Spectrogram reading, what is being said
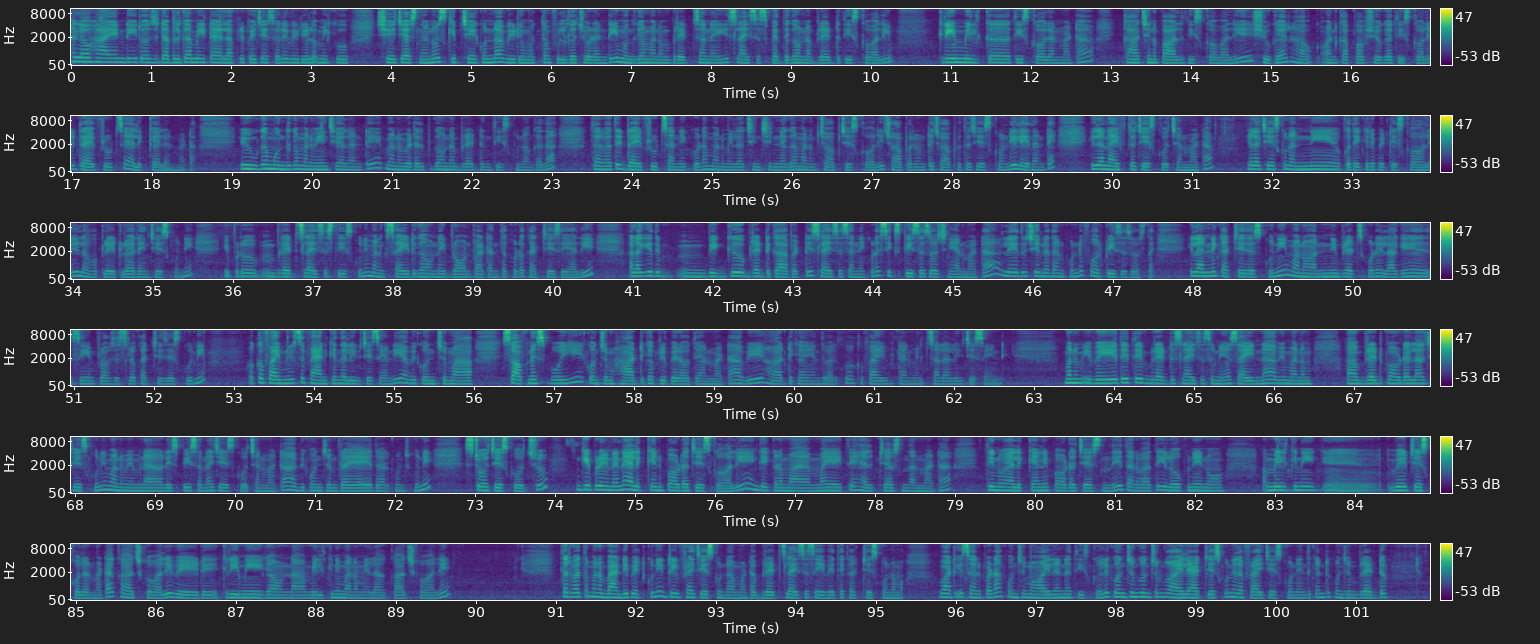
Hello hi అండి. ఈరోజు డబుల్గా మీటా ఎలా ప్రిపేర్ చేసాలో వీడియోలో మీకు షేర్ చేస్తున్నాను. స్కిప్ చేయకుండా వీడియో మొత్తం ఫుల్గా చూడండి. ముందుగా మనం బ్రెడ్స్ అనేవి స్లైసెస్ పెద్దగా ఉన్న బ్రెడ్ తీసుకోవాలి. క్రీమ్ మిల్క్ తీసుకోవాలన్నమాట. కాచిన పాలు తీసుకోవాలి sugar one cup of sugar తీసుకోవాలి డ్రై ఫ్రూట్స్ యాలక్కాయలు అనమాట ఇవిగా ముందుగా మనం ఏం చేయాలంటే మనం వెడల్పుగా ఉన్న బ్రెడ్ని తీసుకున్నాం కదా తర్వాత డ్రై ఫ్రూట్స్ అన్నీ కూడా మనం ఇలా చిన్న చిన్నగా మనం చాప్ చేసుకోవాలి. చాపర్ ఉంటే చాపర్తో చేసుకోండి లేదంటే ఇలా నైఫ్తో చేసుకోవచ్చు అనమాట ఇలా చేసుకుని అన్నీ ఒక దగ్గర పెట్టేసుకోవాలి. ఇలా ఒక ప్లేట్లో అరేంజ్ చేసుకుని ఇప్పుడు బ్రెడ్ స్లైసెస్ తీసుకుని మనకు సైడ్గా ఉన్న ఈ బ్రౌన్ పార్ట్ అంతా కూడా కట్ చేసేయాలి. అలాగే ఇది బిగ్ బ్రెడ్ కాబట్టి స్లైసెస్ అన్నీ కూడా సిక్స్ పీసెస్ వచ్చినాయి అనమాట లేదు చిన్నది అనుకుంటే ఫోర్ పీసెస్ వస్తాయి. ఇలా అన్నీ కట్ చేసేసుకుని మనం అన్ని బ్రెడ్స్ కూడా ఇలాగే సేమ్ ప్రాసెస్లో కట్ చేసేసుకుని ఒక ఫైవ్ మినిట్స్ ఫ్యాన్ కింద లీవ్ చేసేయండి. అవి కొంచెం సాఫ్ట్నెస్ పోయి కొంచెం హార్డ్గా ప్రిపేర్ అవుతాయి అనమాట అవి హార్డ్గా అయ్యేంత వరకు ఒక ఫైవ్ టెన్ మినిట్స్ అలా లీవ్ చేసేయండి. మనం ఇవి ఏదైతే బ్రెడ్ స్లైసెస్ ఉన్నాయో సైడ్న అవి మనం బ్రెడ్ పౌడర్లా చేసుకుని మనం ఏమైనా రెసిపీస్ అనేవి చేసుకోవచ్చు అనమాట అవి కొంచెం డ్రై అయ్యే వరకు ఉంచుకుని స్టోర్ చేసుకోవచ్చు. ఇంక ఇప్పుడు ఏంటంటే ఎలక్కాయని పౌడర్ చేసుకోవాలి. ఇంకా ఇక్కడ మా అమ్మాయి అయితే హెల్ప్ చేస్తుంది అనమాట తిను ఎలక్కాయని పౌడర్ చేస్తుంది. తర్వాత ఈ లోపు నేను మిల్క్ని వేడి చేసుకోవాలన్నమాట. కాచుకోవాలి. వేడి క్రీమీగా ఉన్న మిల్క్ని మనం ఇలా కాచుకోవాలి. తర్వాత మనం బ్యాండీ పెట్టుకుని డీప్ ఫ్రై చేసుకుంటాం అనమాట బ్రెడ్ స్లైసెస్ ఏవైతే కట్ చేసుకున్నామో వాటికి సరిపడా కొంచెం ఆయిల్ అన్న తీసుకోవాలి కొంచెం కొంచెం ఆయిల్ యాడ్ చేసుకుని ఇలా ఫ్రై చేసుకోండి. ఎందుకంటే కొంచెం బ్రెడ్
